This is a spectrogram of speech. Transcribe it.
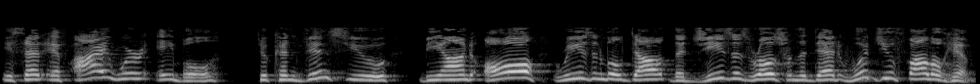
He said, If I were able to convince you beyond all reasonable doubt that Jesus rose from the dead, would you follow him?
